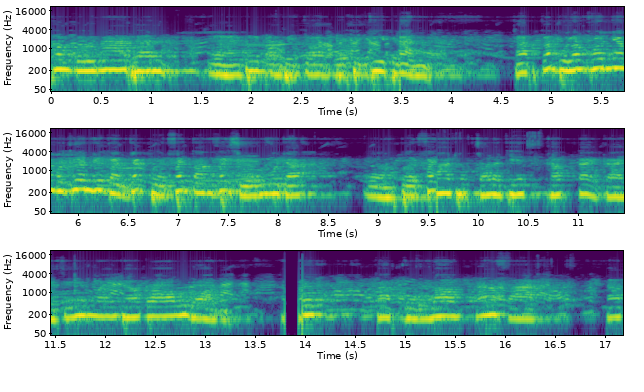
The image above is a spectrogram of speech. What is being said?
ความกรุณาเพิ่นเพิ่นเอาไปจอดในพื้นที่เป็นครับกับผู้ลงคนเนี่ยมาเคลื่อนคือกันจักเปิดไฟต่ำไฟสูงมูจักเปิดไฟมาทุกสารทิศครับใกล้ไก่สียงไม้ทาวบออุดรครับเดี๋ยวเราหน้าฝากครับ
